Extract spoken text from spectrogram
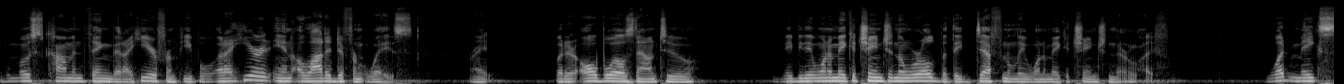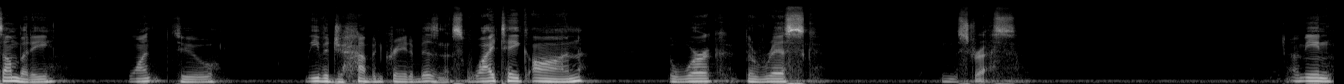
the most common thing that I hear from people. And I hear it in a lot of different ways, right? But it all boils down to maybe they want to make a change in the world, but they definitely want to make a change in their life. What makes somebody want to leave a job and create a business? Why take on the work, the risk, and the stress. I mean,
